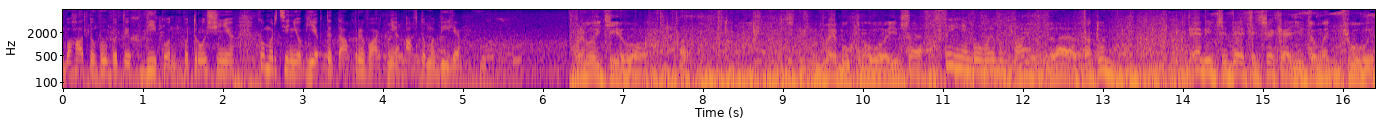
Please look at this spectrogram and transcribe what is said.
багато вибитих вікон, потрощені комерційні об'єкти та приватні автомобілі. Прилетіло, вибухнуло і все. Сильний був вибух, так? Да. Та тут 9 чи 10 шахедів, то ми чули.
